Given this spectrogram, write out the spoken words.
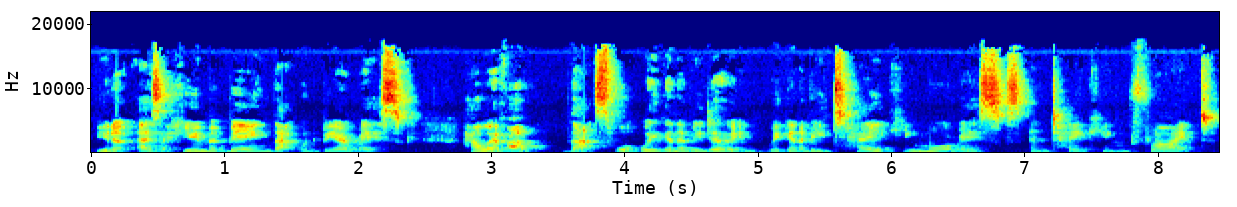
you know as a human being that would be a risk. However that's what we're going to be doing. We're going to be taking more risks and taking flight.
